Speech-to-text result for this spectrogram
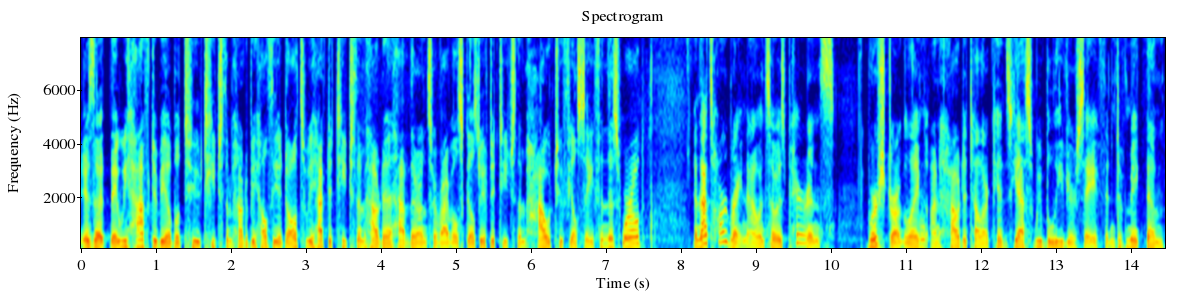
is that they, we have to be able to teach them how to be healthy adults. We have to teach them how to have their own survival skills. We have to teach them how to feel safe in this world. And that's hard right now. And so, as parents, we're struggling on how to tell our kids, yes, we believe you're safe, and to make them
